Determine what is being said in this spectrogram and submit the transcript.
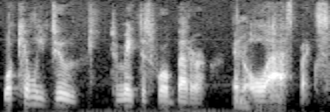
what can we do to make this world better in all aspects?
